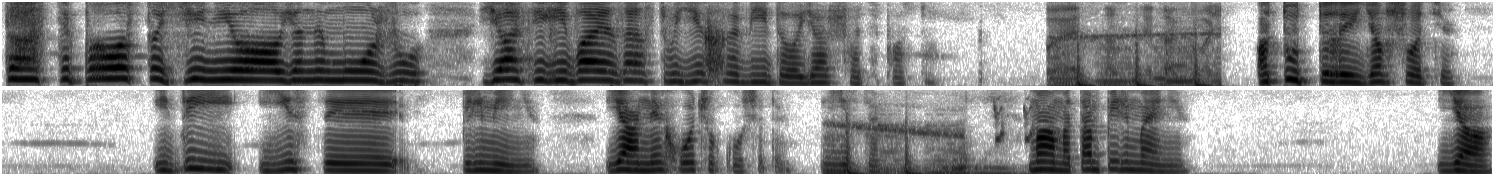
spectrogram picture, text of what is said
Стас, ти просто геніал, я не можу. Я офігіваю зараз твоїх відео. Я в шоці просто. А тут три, я в шоці. Іди їсти пельмені. Я не хочу кушати. Їсти. Мама, там пельмені. Я.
